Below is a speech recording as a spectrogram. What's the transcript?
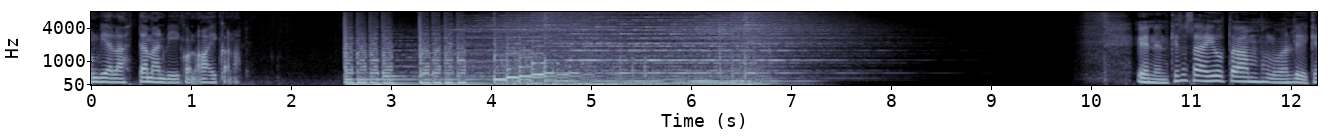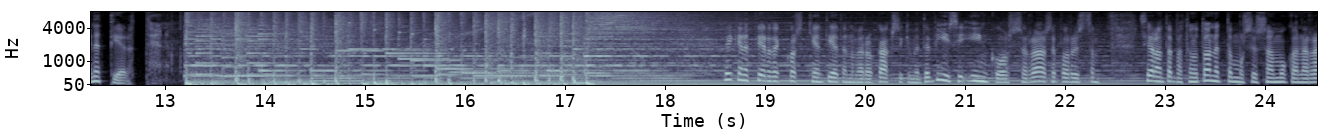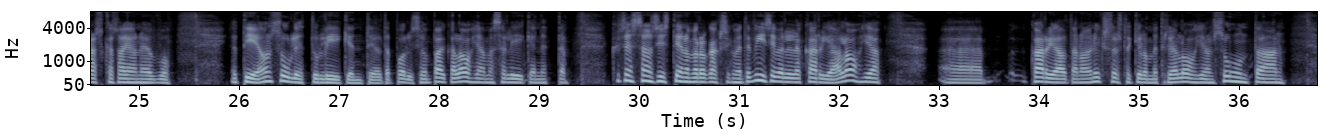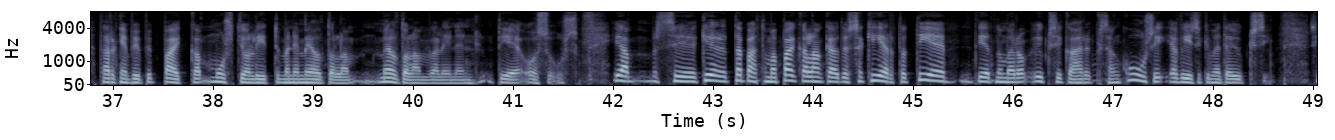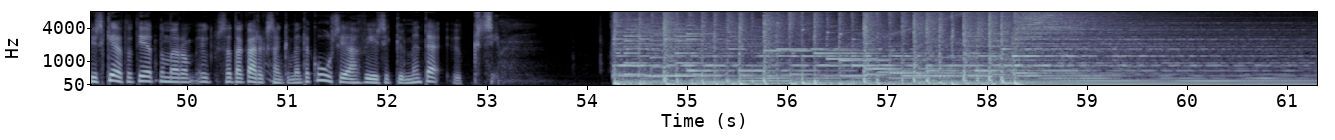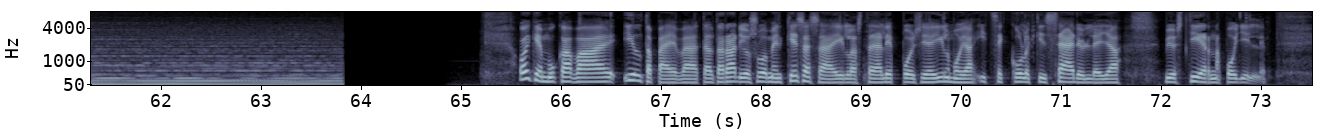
alkuun vielä tämän viikon aikana. Ennen kesäsääiltaa luen liikennetiedotteen. Liikennetiedote koskien tieto numero 25 Inkoossa Raaseporissa. Siellä on tapahtunut onnettomuus, jossa on mukana raskas ajoneuvo ja tie on suljettu liikenteeltä. Poliisi on paikalla ohjaamassa liikennettä. Kyseessä on siis tie numero 25 välillä Karjaa-Lohja. Karjalta noin 11 kilometriä Lohjan suuntaan. Tarkempi paikka Mustion liittymän ja Meltolan, Meltolan välinen tieosuus. Ja se tapahtuma paikalla on käytössä kiertotie, tiet numero 186 ja 51. Siis kiertotiet numero 186 ja 51. Oikein mukavaa iltapäivää tältä Radio Suomen kesäsääillasta ja leppoisia ilmoja itse kullekin säädölle ja myös tiernapojille.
